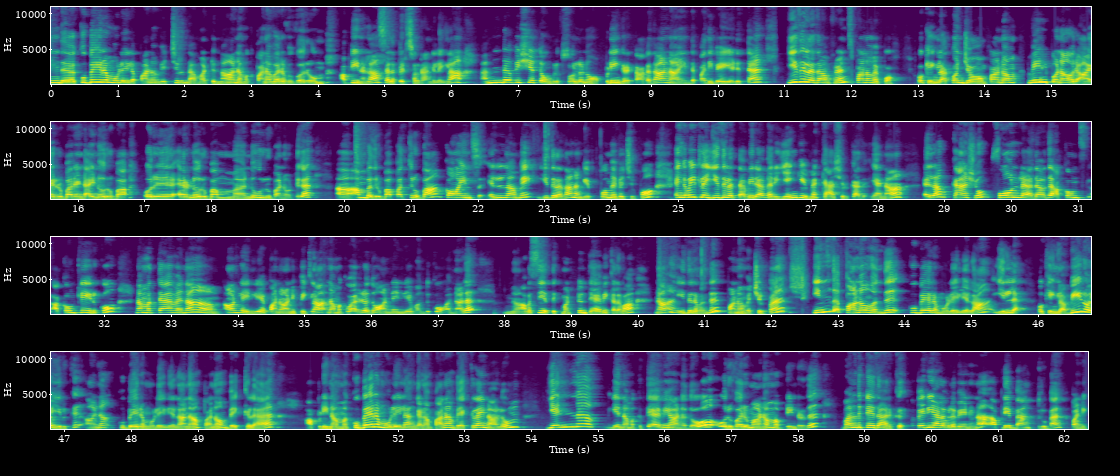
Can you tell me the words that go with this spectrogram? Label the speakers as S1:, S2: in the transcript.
S1: இந்த குபேர மூலையில் பணம் வச்சிருந்தா மட்டும்தான் நமக்கு பணவரவு வரும் அப்படின்னுலாம் சில பேர் சொல்கிறாங்க இல்லைங்களா? அந்த விஷயத்த உங்களுக்கு சொல்லணும் அப்படிங்கறக்காக தான் நான் இந்த பதிவை எடுத்தேன். இதில் தான் ஃப்ரெண்ட்ஸ் பணம் வைப்போம். ஓகேங்களா? கொஞ்சம் பணம் மீறி போனால் ஒரு ஆயிரம் ரூபாய் ரெண்டு ஐநூறுரூபா ஒரு இரநூறுபா நூறுரூபா நோட்டுக ஐம்பது ரூபாய் பத்து ரூபாய் காயின்ஸ் எல்லாமே இதில் தான் நாங்கள் எப்போவுமே வச்சுருப்போம். எங்கள் வீட்டில் இதில் தவிர வேறு எங்கேயுமே கேஷ் இருக்காது. ஏன்னா எல்லாம் கேஷும் ஃபோனில் அதாவது அக்கௌண்ட்ஸ் அக்கௌண்ட்லேயே இருக்கும். நம்ம தேவைன்னா ஆன்லைன்லேயே பணம் அனுப்பிக்கலாம். நமக்கு வர்றதும் ஆன்லைன்லேயே வந்துக்கும். அதனால் அவசியத்துக்கு மட்டும் தேவைக்கலவா நான் இதில் வந்து பணம் வச்சுருப்பேன். இந்த பணம் வந்து குபேர மூலையிலலாம் இல்லை. ஓகேங்களா? பீரோ இருக்குது ஆனால் குபேர மூலையிலலாம் நான் பணம் வைக்கல. அப்படி நம்ம குபேர மூலையில் அங்கே நான் பணம் வைக்கலைனாலும் என்ன நமக்கு தேவையானதோ ஒரு வருமானம் அப்படின்றது வந்துட்டே தான் இருக்கு. பெரிய அளவில் வேணும்னா அப்படியே பேங்க் த்ரூ பேங்க் பண்ணி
